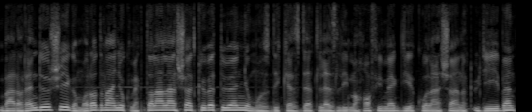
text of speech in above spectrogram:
Bár a rendőrség a maradványok megtalálását követően nyomozni kezdett Leslie Mahafi meggyilkolásának ügyében,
